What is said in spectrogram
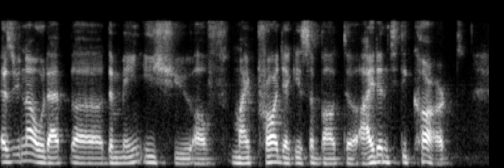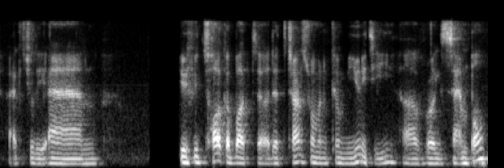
as you know, that uh, the main issue of my project is about the identity card, actually, and if you talk about uh, the woman community, uh, for example,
